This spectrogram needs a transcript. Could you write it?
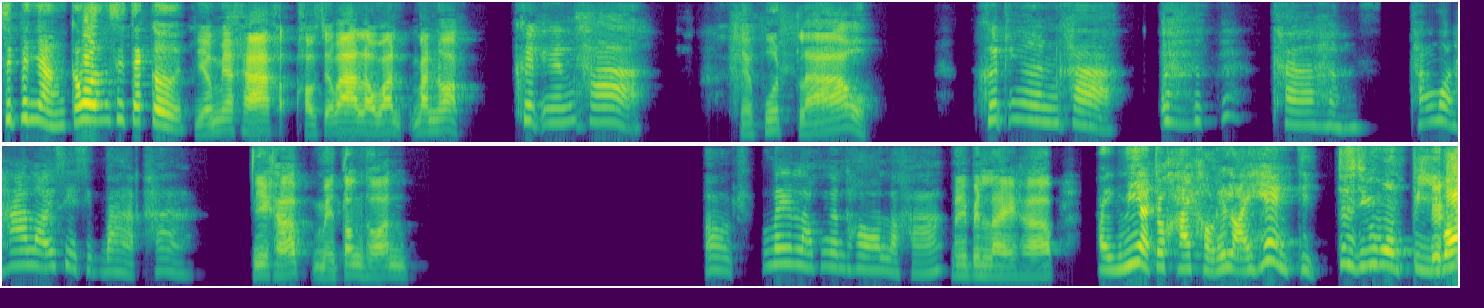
สิเป็นหยังก็บ่จังสิแต่เกิด เดี๋ยวแม่ค้าเขาจะว่าเราวันบ้านนอกคืดเงินค่ะอย่าพูดแล้วคืดเงินค่ะ ค่ะ ทั้งหมด540บาทค่ะ นี่ครับ ไม่ต้องทอน เออไม่รับเงินทอนเหรอคะ ไม่เป็นไรครับ ไอ้เนี่ยเจ้าขายเขาได้หลายแห้งจิเจะอยู่มมปีบ่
